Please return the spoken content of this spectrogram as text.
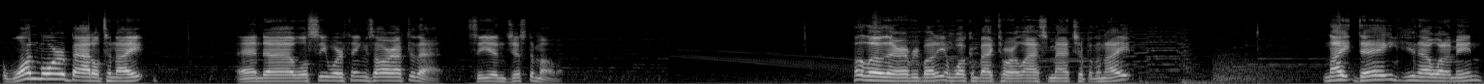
one more battle tonight, and uh, we'll see where things are after that. See you in just a moment. Hello there, everybody, and welcome back to our last matchup of the night. Night, day, you know what I mean.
